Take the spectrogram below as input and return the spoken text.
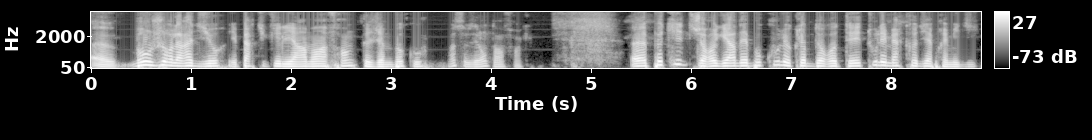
Euh, bonjour la radio, et particulièrement à Franck que j'aime beaucoup. Moi, ça faisait longtemps, Franck. Euh, petite, je regardais beaucoup le Club Dorothée tous les mercredis après-midi.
